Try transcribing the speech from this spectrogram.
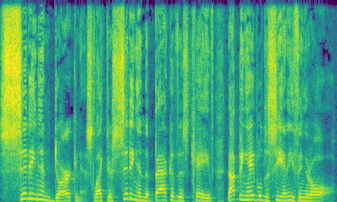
sitting in darkness, like they're sitting in the back of this cave, not being able to see anything at all.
